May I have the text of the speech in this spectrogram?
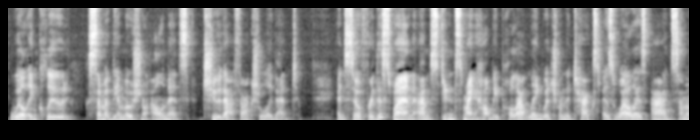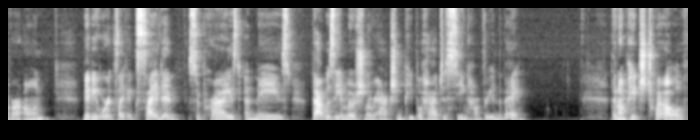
will include some of the emotional elements to that factual event. And so for this one, um, students might help me pull out language from the text as well as add some of our own. Maybe words like excited, surprised, amazed. That was the emotional reaction people had to seeing Humphrey in the bay. Then on page 12,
